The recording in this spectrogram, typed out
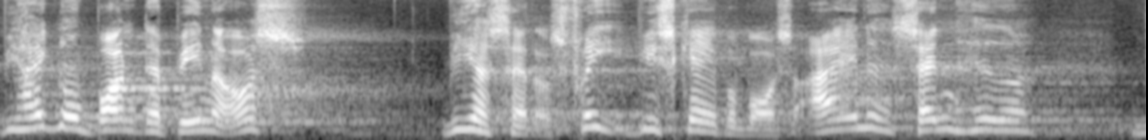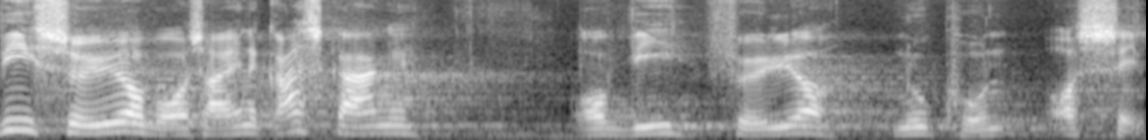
vi har ikke nogen bånd, der binder os. Vi har sat os fri. Vi skaber vores egne sandheder. Vi søger vores egne græsgange. Og vi følger nu kun os selv.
